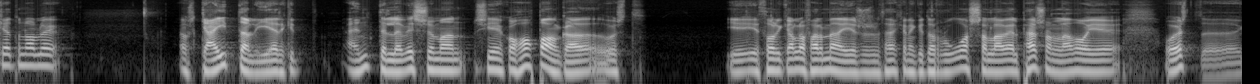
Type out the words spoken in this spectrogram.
getur náttúrulega alveg, ég er ekki endilega viss um að hann sé eitthvað hoppaðanga þú veist ég, ég þór ekki alveg að fara með það, ég er svo sem þekki hann ekkert rosalega vel persónulega þó ég, og veist, uh,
